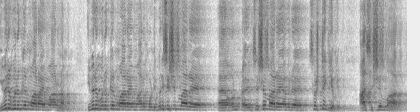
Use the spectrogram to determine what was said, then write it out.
ഇവർ ഗുരുക്കന്മാരായി മാറണം. ഇവർ ഗുരുക്കന്മാരായി മാറുമ്പോൾ ഇവർ ശിഷ്യന്മാരെ ശിഷ്യന്മാരെ അവർ സൃഷ്ടിക്കും. ആ ശിഷ്യന്മാർ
